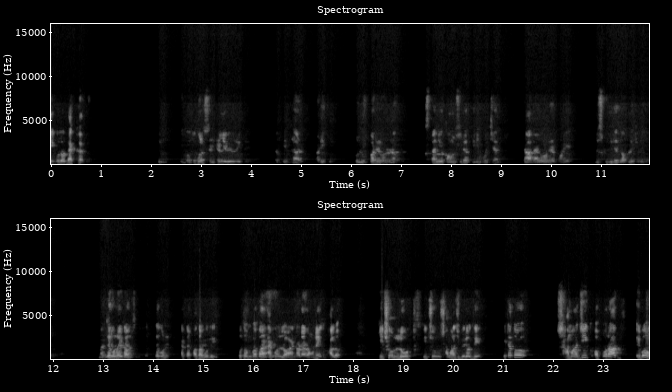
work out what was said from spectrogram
এইগুলোর ব্যাখ্যা দিন। গতকাল সেন্ট্রাল ইউনিতে একটা বৃদ্ধার বাড়িতে লুটপাটের ঘটনা ঘটে। স্থানীয় কাউন্সিলর তিনি বলছেন রাত এগারোটার পরে দুষ্কৃতীদের দখলে চলে যাবে। দেখুন কাউন্সিলর দেখুন একটা কথা বলি। প্রথম কথা এখন ল অ্যান্ড অর্ডার অনেক ভালো। কিছু লুট কিছু সমাজ বিরোধী এটা তো সামাজিক অপরাধ এবং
